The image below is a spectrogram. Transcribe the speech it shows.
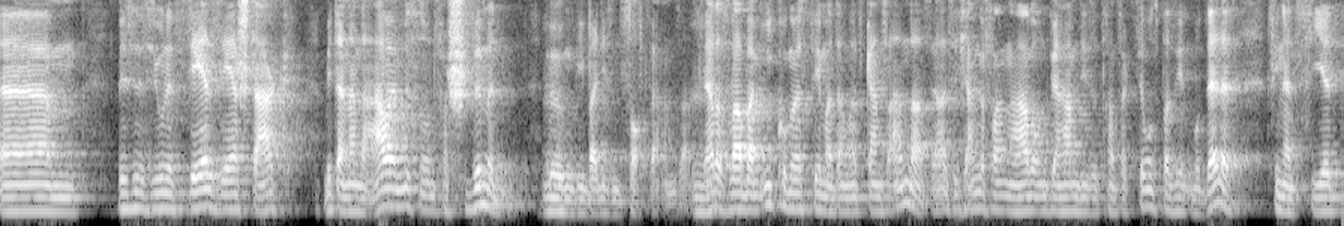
ähm, Business Units sehr, sehr stark miteinander arbeiten müssen und verschwimmen. Irgendwie bei diesem Softwareansatz. Mhm. Ja, das war beim E-Commerce-Thema damals ganz anders. Ja, als ich angefangen habe und wir haben diese transaktionsbasierten Modelle finanziert,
